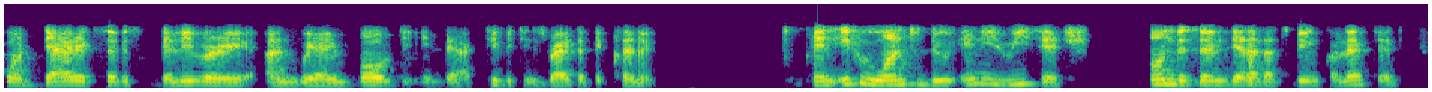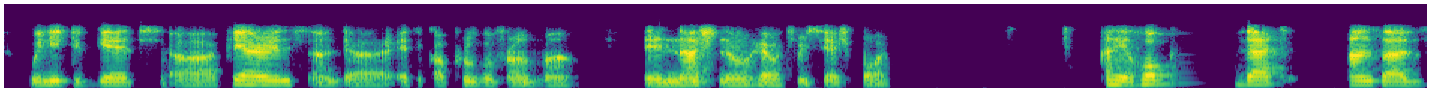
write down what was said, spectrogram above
for direct service delivery and we are involved in the activities right at the clinic. And if we want to do any research on the same data that's being collected, we need to get uh, clearance and uh, ethical approval from uh, the National Health Research Board. I hope that answers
